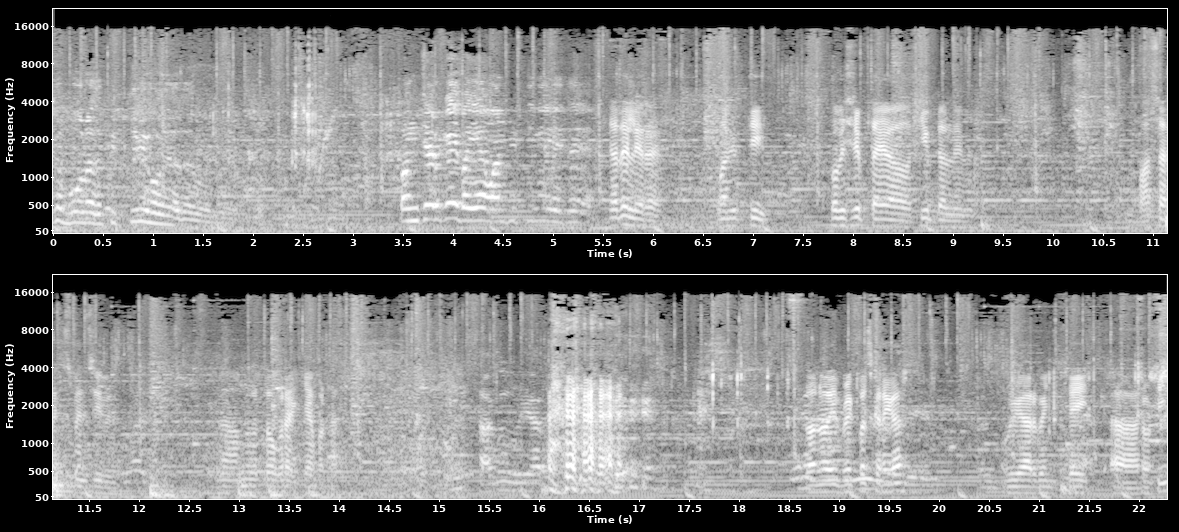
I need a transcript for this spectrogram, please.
तो बोल रहे थे फिफ्टी भी हो जाता है बोल पंक्चर के भैया वन फिफ्टी में लेते हैं। ज़्यादा ले रहा है। वन फिफ्टी वो भी सिर्फ़ चीप डालने में। बासर एक्सपेंसिव है। हम लोग तो रहा क्या पता। दोनों अभी ब्रेकफास्ट करेगा। We are going to take roti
